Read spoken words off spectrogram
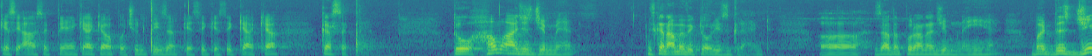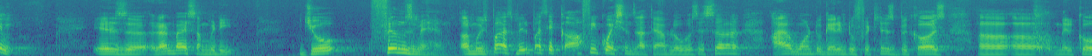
कैसे आ सकते हैं क्या क्या अपॉर्चुनिटीज़ हैं, आप कैसे कैसे क्या क्या कर सकते हैं। तो हम आज इस जिम में हैं। इसका नाम है विक्टोरियस ग्रैंड ज़्यादा पुराना जिम नहीं है but this gym is run by somebody जो फिल्म्स में हैं। और मुझ पास, मेरे पास एक काफ़ी क्वेश्चन आते हैं आप लोगों से। Sir I want to get into fitness because मेरे को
